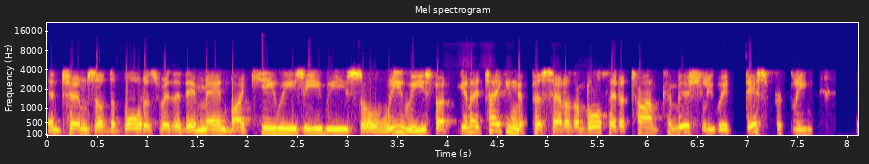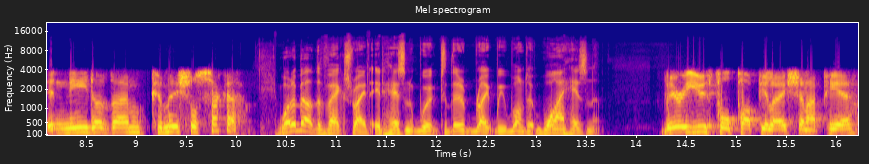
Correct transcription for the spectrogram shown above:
in terms of the borders, whether they're manned by Kiwis, Iwis, or Wiwis. But, you know, taking the piss out of the North at a time commercially we're desperately in need of um, commercial succour. What about the vax rate? It hasn't worked to the rate we want it. Why hasn't it? Very youthful population up here,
